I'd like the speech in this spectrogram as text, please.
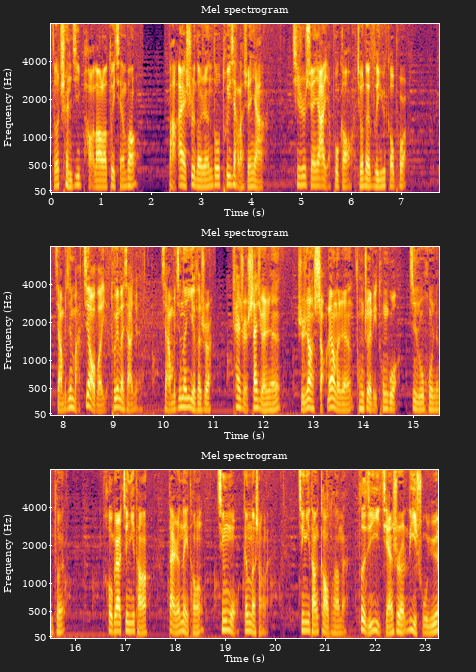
则趁机跑到了最前方，把碍事的人都推下了悬崖。其实悬崖也不高，就类似于高坡。贾木金把轿子也推了下去。贾木金的意思是。开始筛选人，只让少量的人从这里通过进入护人村。后边金吉堂带着内藤、青木跟了上来。金吉堂告诉他们，自己以前是隶属于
